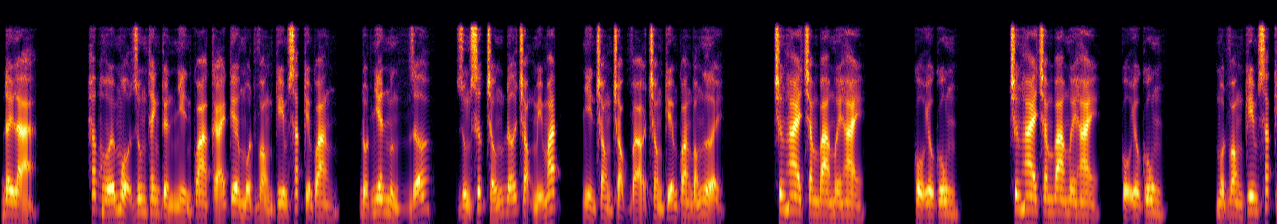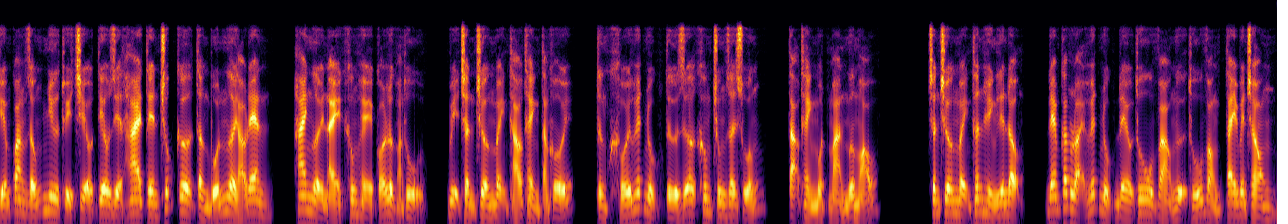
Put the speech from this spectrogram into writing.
Đây là hấp hối mộ dung thanh tuyền nhìn qua cái kia một vòng kim sắc kiếm quang, đột nhiên mừng rỡ, dùng sức chống đỡ trọng mí mắt, nhìn chòng chọc vào trong kiếm quang bóng người. Chương hai trăm ba mươi hai, cổ yêu cung. Chương hai trăm ba mươi hai, cổ yêu cung. Một vòng kim sắc kiếm quang giống như thủy triều tiêu diệt hai tên trúc cơ tầng bốn người áo đen, hai người này không hề có lực hoàn thủ, bị trần trường mệnh tháo thành tám khối, từng khối huyết nhục từ giữa không trung rơi xuống, tạo thành một màn mưa máu trần trường mệnh thân hình liên động, đem các loại huyết nhục đều thu vào ngự thú vòng tay bên trong,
